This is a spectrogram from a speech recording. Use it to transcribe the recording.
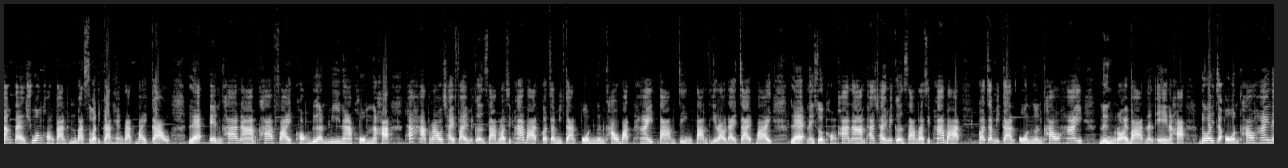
ตั้งแต่ช่วงของการถือบัตรสวัสดิการแห่งรัฐใบเก่า และเป็นค่าน้ำค่าไฟของเดือนมีนาคมนะคะ ถ้าหากเราใช้ไฟไม่เกิน 315 บาท ก็จะมีการโอนเงินเข้าบัตรให้ตามจริงตามที่เราได้จ่ายไป และในส่วนของค่าน้ำถ้าใช้ไม่เกิน 315 บาท ก็จะมีการโอนเงินเข้าให้ 100 บาทนั่นเองนะคะ โดยจะโอนเข้าให้ใน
